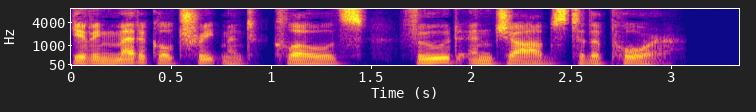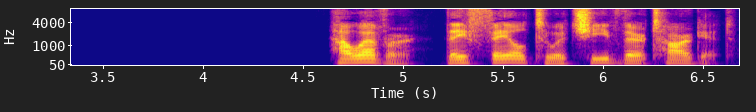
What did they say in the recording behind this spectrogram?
giving medical treatment, clothes, food and jobs to the poor. However, they failed to achieve their target.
